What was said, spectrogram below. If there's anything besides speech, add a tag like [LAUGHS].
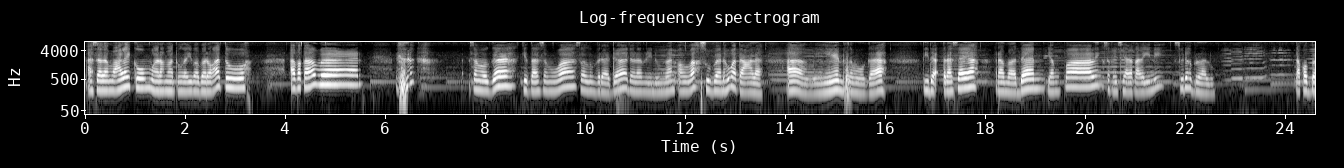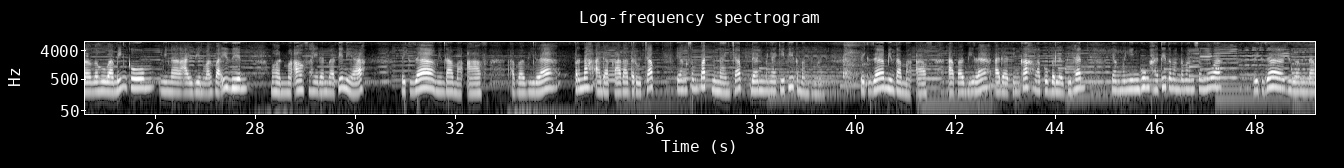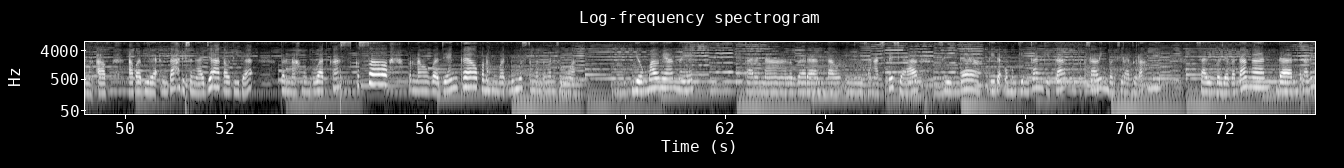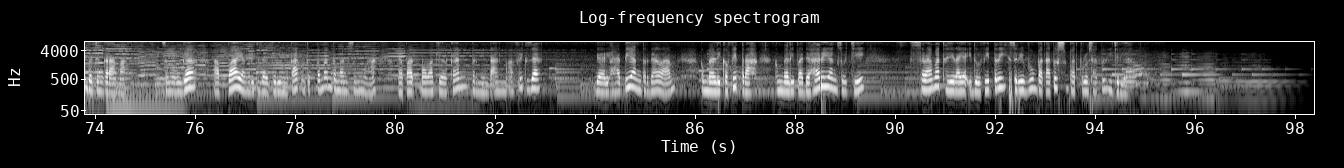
Assalamualaikum warahmatullahi wabarakatuh. Apa kabar? [LAUGHS] Semoga kita semua selalu berada dalam lindungan Allah Subhanahu wa taala. Amin. Semoga tidak terasa ya Ramadan yang paling spesial kali ini sudah berlalu. Taqabbalallahu wa minkum minal aidin wal faizin. Mohon maaf lahir dan batin ya. Rikza minta maaf apabila pernah ada kata terucap yang sempat menancap dan menyakiti teman-teman. Rikza minta maaf apabila ada tingkah laku berlebihan yang menyinggung hati teman-teman semua. Rikza juga minta maaf apabila entah disengaja atau tidak pernah membuat kas kesel, pernah membuat jengkel, pernah membuat gemes teman-teman semua. Jong malnya nih, karena lebaran tahun ini sangat spesial sehingga tidak memungkinkan kita untuk saling bersilaturahmi, saling berjabat tangan, dan saling bercengkerama. Semoga apa yang Rizal kirimkan untuk teman-teman semua dapat mewakilkan permintaan maaf Rikza. Dari hati yang terdalam, kembali ke fitrah, kembali pada hari yang suci. Selamat Hari Raya Idul Fitri 1441 Hijriah.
